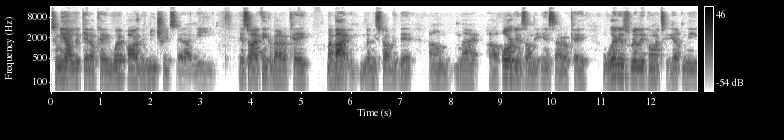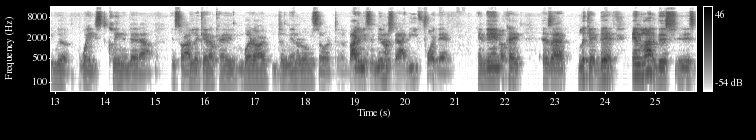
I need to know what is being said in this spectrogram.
to me, I look at okay, what are the nutrients that I need? And so I think about okay, my body. Let me start with that. Um, my uh, organs on the inside. Okay, what is really going to help me with waste, cleaning that out? And so I look at, okay, what are the minerals or the vitamins and minerals that I need for that? And then, okay, as I look at that, and a lot of this is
